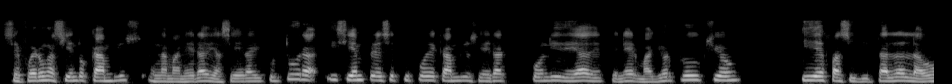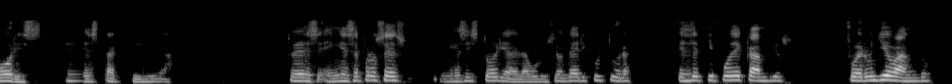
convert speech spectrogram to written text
se fueron haciendo cambios en la manera de hacer agricultura y siempre ese tipo de cambios era con la idea de tener mayor producción y de facilitar las labores de esta actividad. Entonces, en ese proceso, en esa historia de la evolución de agricultura, ese tipo de cambios fueron llevando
